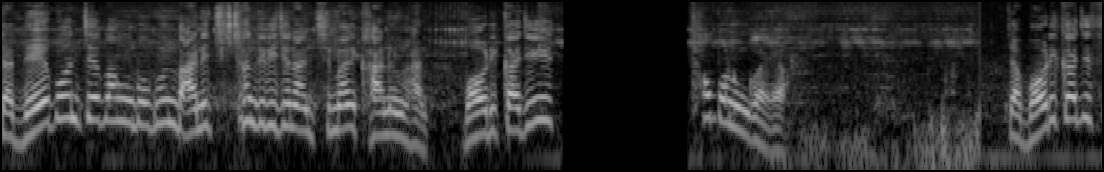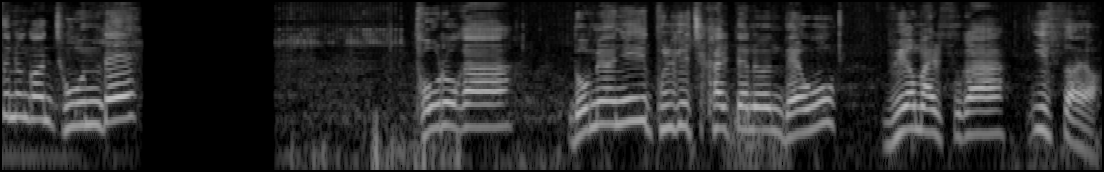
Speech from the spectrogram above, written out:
자, 네 번째 방법은 많이 추천드리진 않지만 가능한 머리까지 쳐보는 거예요. 자, 머리까지 쓰는 건 좋은데 도로가 노면이 불규칙할 때는 매우 위험할 수가 있어요.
